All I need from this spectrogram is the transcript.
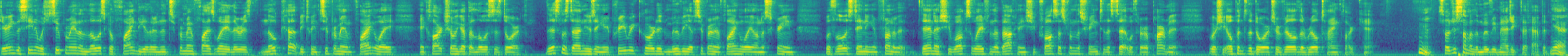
During the scene in which Superman and Lois go flying together and then Superman flies away, there is no cut between Superman flying away and Clark showing up at Lois's door. This was done using a pre recorded movie of Superman flying away on a screen with Lois standing in front of it. Then, as she walks away from the balcony, she crosses from the screen to the set with her apartment, where she opens the door to reveal the real time Clark Kent. Hmm. So, just some of the movie magic that happened. Yeah.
